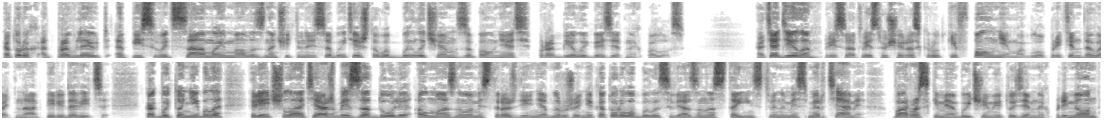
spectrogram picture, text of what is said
которых отправляют описывать самые малозначительные события, чтобы было чем заполнять пробелы газетных полос. Хотя дело при соответствующей раскрутке вполне могло претендовать на передовицы. Как бы то ни было, речь шла о тяжбе за доли алмазного месторождения, обнаружение которого было связано с таинственными смертями, варварскими обычаями туземных племен,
